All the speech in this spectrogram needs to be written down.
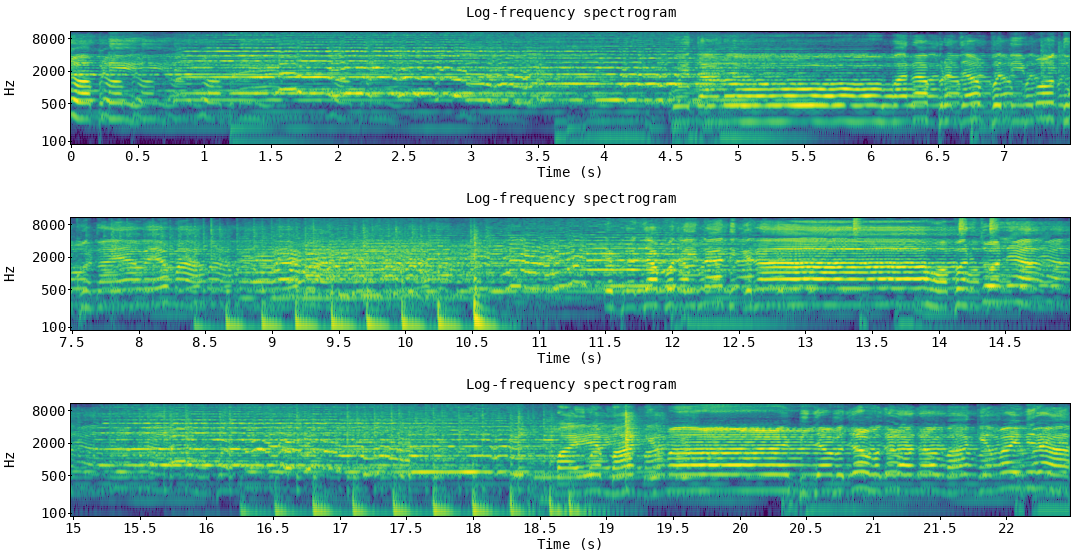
ઝોપડી. કોઈ દાડો મારા પ્રજાપતિમાં દુઃખ ના આવે એમાં. પ્રજાપતિ ના દીકરા હોબર જોલ્યા માએ બીજા બધા વગડા ના માય વીરા.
